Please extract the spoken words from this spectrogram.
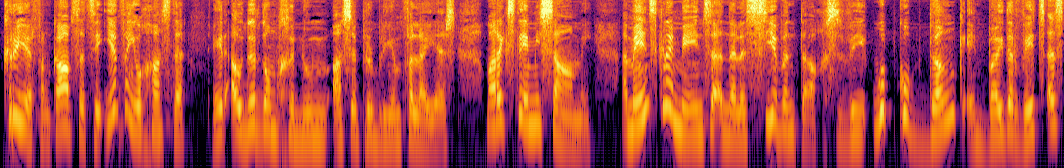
Kreer van Kaapstad sê een van jou gaste het ouderdom genoem as 'n probleem vir leiers, maar ek stem nie saam nie. 'n Mens kry mense in hulle 70's wie oopkop dink en buiderwets is,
